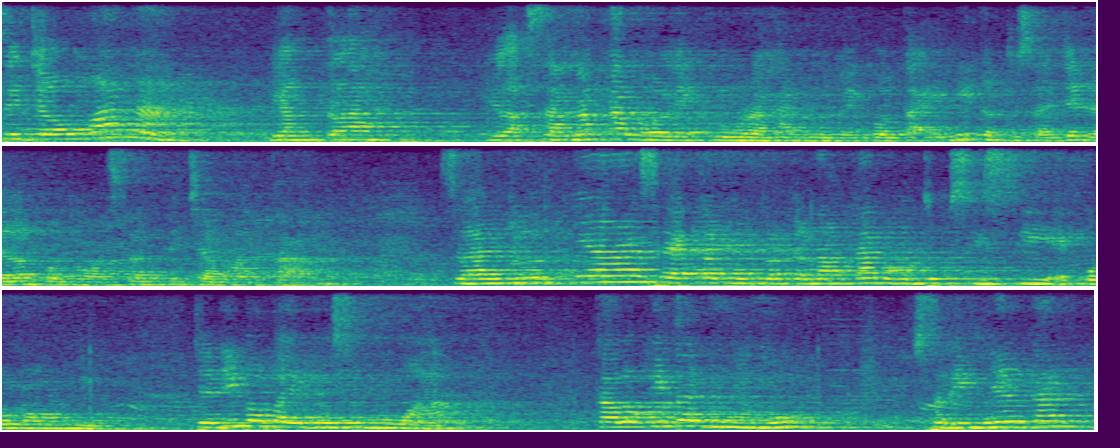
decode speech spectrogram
sejauh mana yang telah dilaksanakan oleh Kelurahan Dumai Kota ini tentu saja dalam pengawasan kecamatan. Selanjutnya saya akan memperkenalkan untuk sisi ekonomi. Jadi Bapak Ibu semua kalau kita dulu seringnya kan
